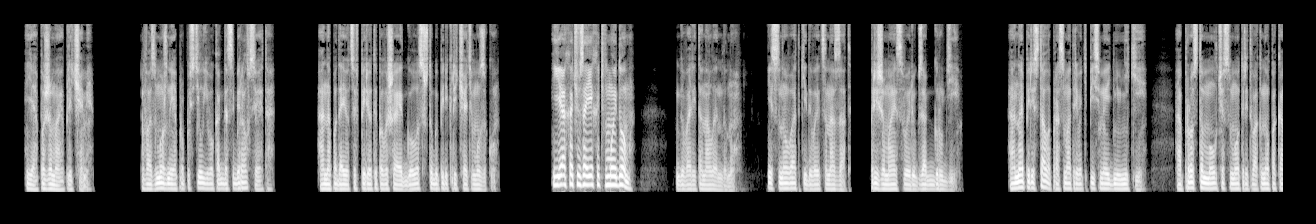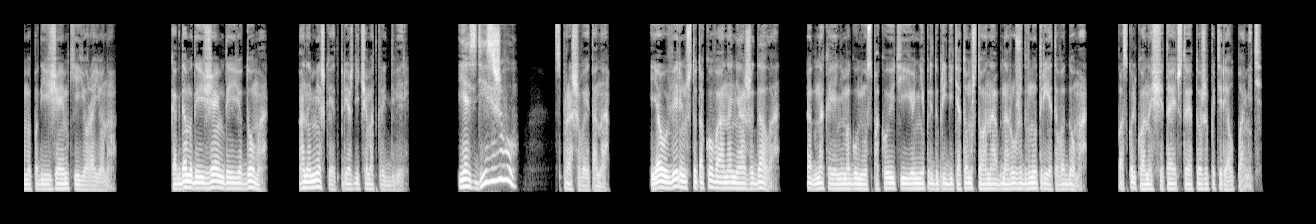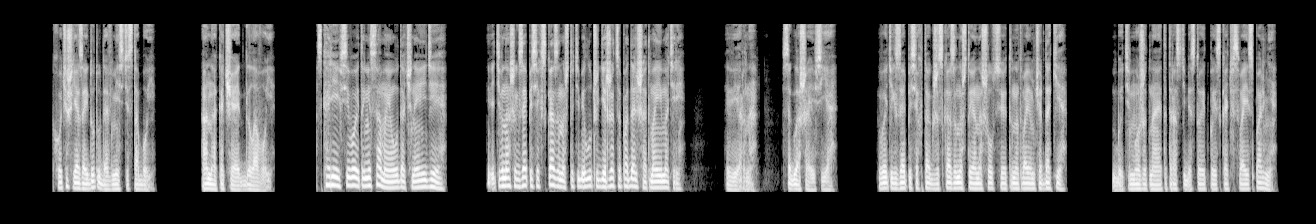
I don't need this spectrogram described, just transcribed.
Я пожимаю плечами. Возможно, я пропустил его, когда собирал все это. Она подается вперед и повышает голос, чтобы перекричать музыку. «Я хочу заехать в мой дом», — говорит она Лэндону, и снова откидывается назад прижимая свой рюкзак к груди. Она перестала просматривать письма и дневники, а просто молча смотрит в окно, пока мы подъезжаем к ее району. Когда мы доезжаем до ее дома, она мешкает, прежде чем открыть дверь. «Я здесь живу?» — спрашивает она. Я уверен, что такого она не ожидала, однако я не могу не успокоить ее, не предупредить о том, что она обнаружит внутри этого дома поскольку она считает, что я тоже потерял память. Хочешь, я зайду туда вместе с тобой? Она качает головой. «Скорее всего, это не самая удачная идея. Ведь в наших записях сказано, что тебе лучше держаться подальше от моей матери». «Верно. Соглашаюсь я. В этих записях также сказано, что я нашел все это на твоем чердаке. Быть может, на этот раз тебе стоит поискать в своей спальне.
